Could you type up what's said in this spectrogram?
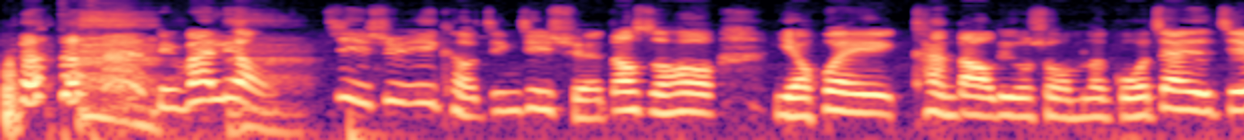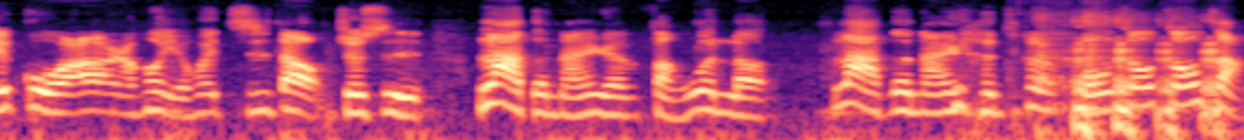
礼拜六继续一口经济学，到时候也会看到，例如说我们的国债的结果啊，然后也会知道，就是辣的男人访问了辣个男人的佛州州长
